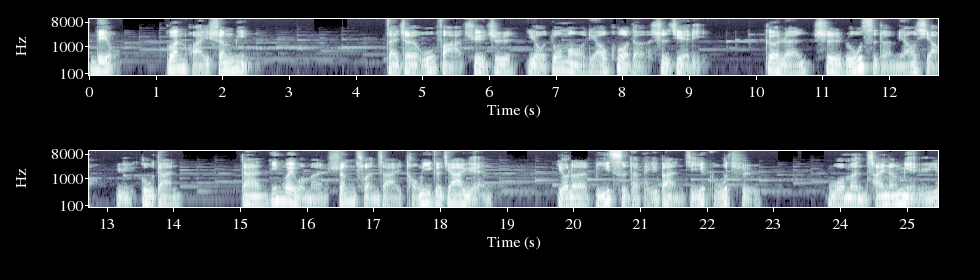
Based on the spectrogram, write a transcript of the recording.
六、关怀生命。在这无法确知有多么辽阔的世界里，个人是如此的渺小与孤单。但因为我们生存在同一个家园，有了彼此的陪伴及扶持，我们才能免于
